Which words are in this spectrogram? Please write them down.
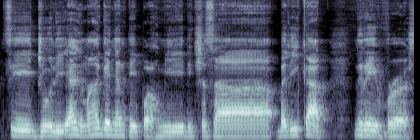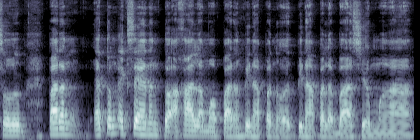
si Julian, mga ganyang tipo, humihilig siya sa balikat ni Raver. So, parang etong eksenang to, akala mo parang pinapanood, pinapalabas yung mga,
